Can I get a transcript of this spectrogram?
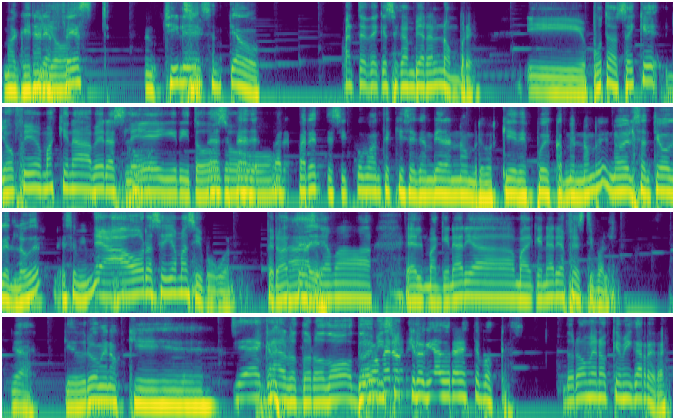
Maquinaria yo- Fest en Chile, Sí. Santiago. antes de que se cambiara el nombre. Y puta, sé que yo fui más que nada a ver a Slayer y todo Espérate, eso. par- paréntesis, ¿cómo antes que se cambiara el nombre? ¿Por qué después cambió el nombre? ¿No el Santiago Get Loader? ¿Ese mismo? Eh, ahora se llama así, pues bueno. Pero antes Ah, se llama el Maquinaria, Maquinaria Festival. Ya, que duró menos que. Sí, claro, duró dos, Duró menos que lo que va a durar este podcast. Duró menos que mi carrera.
